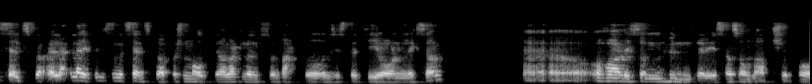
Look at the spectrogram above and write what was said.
selskap, jeg leter liksom et selskaper som alltid har vært lønnsomt hvert år de siste ti årene, liksom. Eh, og har liksom hundrevis av sånne aksjer på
